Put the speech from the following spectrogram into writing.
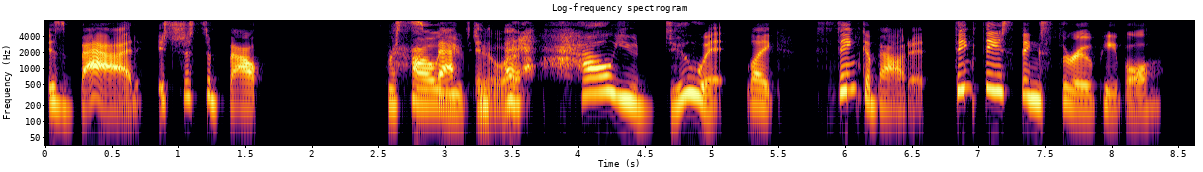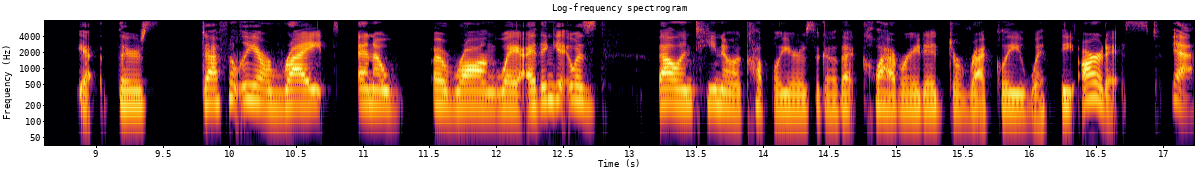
is bad. It's just about respect How you do and it. how you do it. Like, think about it. Think these things through, people. Yeah, there's definitely a right and a, a wrong way. I think it was Valentino a couple years ago that collaborated directly with the artist. Yeah.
